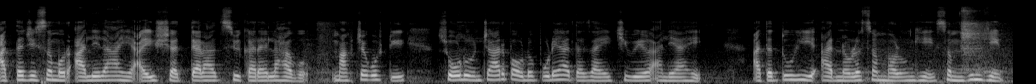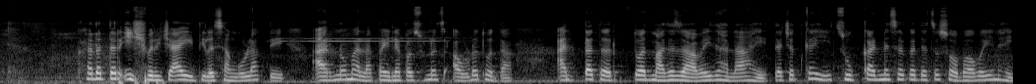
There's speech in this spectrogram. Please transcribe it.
आत्ता जे समोर आलेलं आहे आयुष्यात त्याला स्वीकारायला हवं. मागच्या गोष्टी सोडून चार पावलं पुढे आता जायची वेळ आली आहे. आता तूही आर्नवला सांभाळून घे समजून घे. खरं तर ईश्वरीची आई तिला सांगू लागते आर्नो मला पहिल्यापासूनच आवडत होता. आत्ता तर तो आज माझा जावाई झाला आहे. त्याच्यात काही चूक काढण्यासारखं त्याचा स्वभावही नाही.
